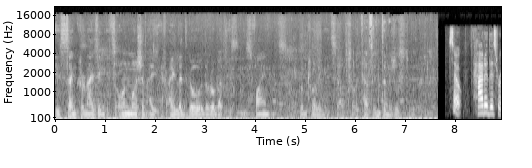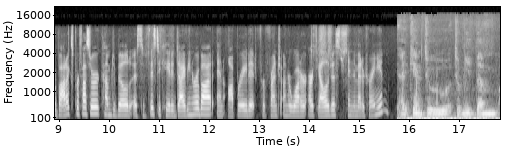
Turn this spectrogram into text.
Is synchronizing its own motion. I, if I let go, the robot is, is fine. It's controlling itself, so it has intelligence to it. So, how did this robotics professor come to build a sophisticated diving robot and operate it for French underwater archaeologists in the Mediterranean? I came to, to meet them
